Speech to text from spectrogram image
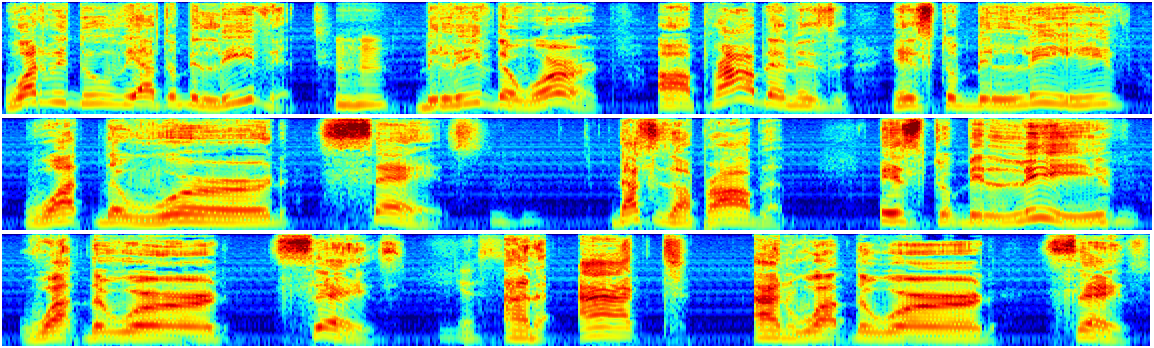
What we do, we have to believe it. Mm-hmm. Believe the word. Our problem is is to believe what the word says. That is our problem. Is to believe what the word says Yes. and act and what the word says.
